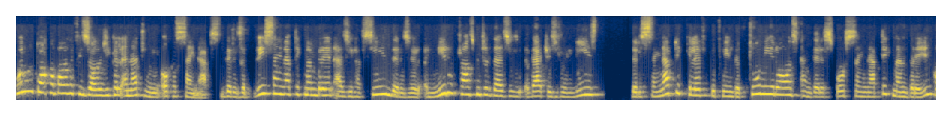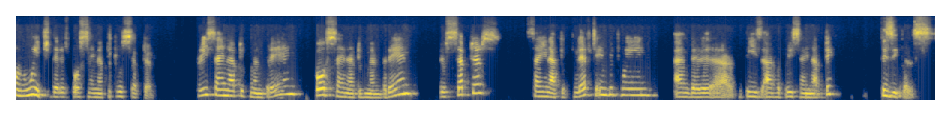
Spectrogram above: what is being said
When we talk about the physiological anatomy of a synapse, there is a presynaptic membrane, as you have seen, there is a, a neurotransmitter that is, that is released. There is synaptic cleft between the two neurons, and there is postsynaptic membrane on which there is postsynaptic receptor. Presynaptic membrane, postsynaptic membrane, receptors, synaptic cleft in between, and there are these are the presynaptic vesicles.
